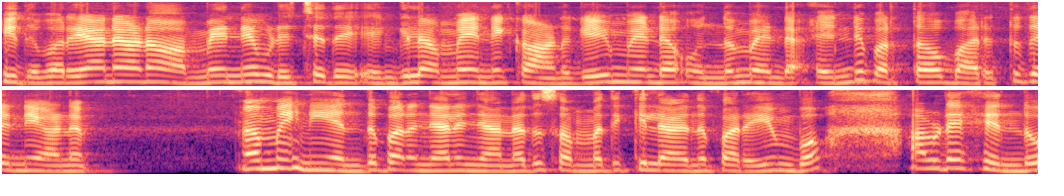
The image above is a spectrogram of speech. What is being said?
ഇത് പറയാനാണോ അമ്മ എന്നെ വിളിച്ചത്. എങ്കിൽ അമ്മ എന്നെ കാണുകയും വേണ്ട ഒന്നും വേണ്ട. എന്റെ ഭർത്താവ് ഭരത് തന്നെയാണ്. അമ്മ ഇനി എന്ത് പറഞ്ഞാലും ഞാനത് സമ്മതിക്കില്ല എന്ന് പറയുമ്പോൾ അവിടെ എന്തോ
